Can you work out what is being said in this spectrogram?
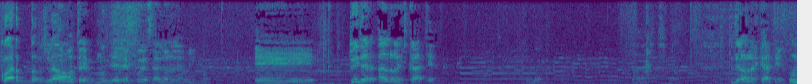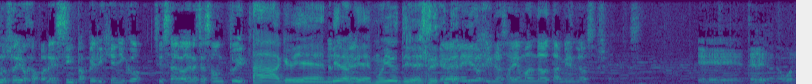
cuarto. Los no. últimos tres mundiales puedes hablar de lo mismo. Eh, Twitter al rescate. ¿Cómo? Eso. Twitter al rescate. Un usuario japonés sin papel higiénico se salva gracias a un tweet Ah, qué bien. Vieron que- que es muy útil el que había leído y nos habían mandado también los oyentes. Eh, te leo, Nahuel.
